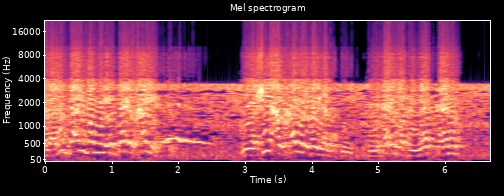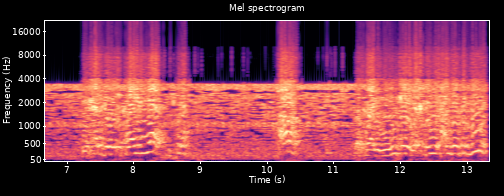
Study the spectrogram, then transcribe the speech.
فلابد أيضا من إبداء الخير. ليشيع الخير بين المسلمين. النساء المصريات كانوا يحبوا الإسرائيليات. آه. الإسرائيليين كانوا يحسنوا الحمد لله.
